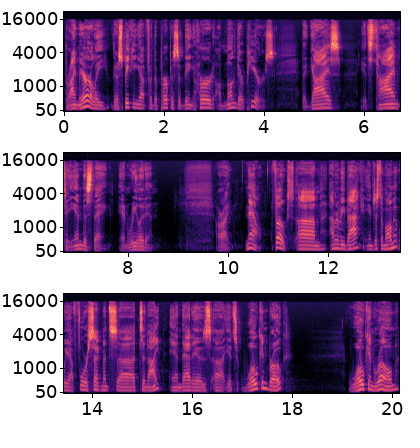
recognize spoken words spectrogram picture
Primarily, they're speaking up for the purpose of being heard among their peers. That, guys, it's time to end this thing and reel it in. All right. Now, folks, um, I'm going to be back in just a moment. We have four segments uh, tonight, and that is uh, it's woke and broke, woke and Rome,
